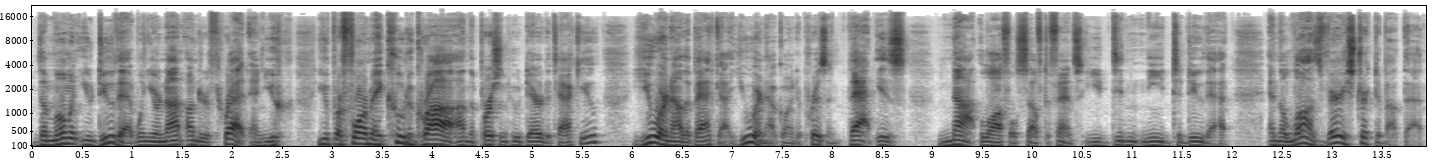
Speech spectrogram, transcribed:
The moment you do that, when you're not under threat and you, you perform a coup de grace on the person who dared attack you, you are now the bad guy. You are now going to prison. That is not lawful self defense. You didn't need to do that. And the law is very strict about that.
